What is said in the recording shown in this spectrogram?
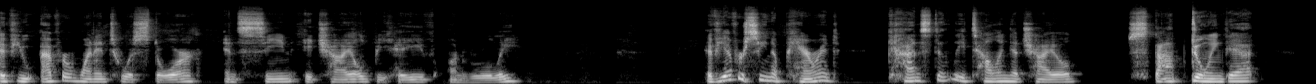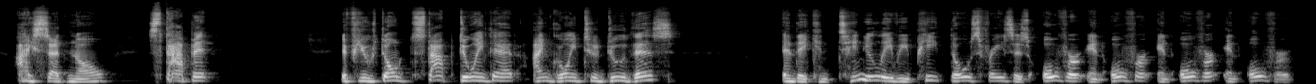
If you ever went into a store and seen a child behave unruly? Have you ever seen a parent constantly telling a child, Stop doing that? I said no. Stop it. If you don't stop doing that, I'm going to do this. And they continually repeat those phrases over and over and over and over,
